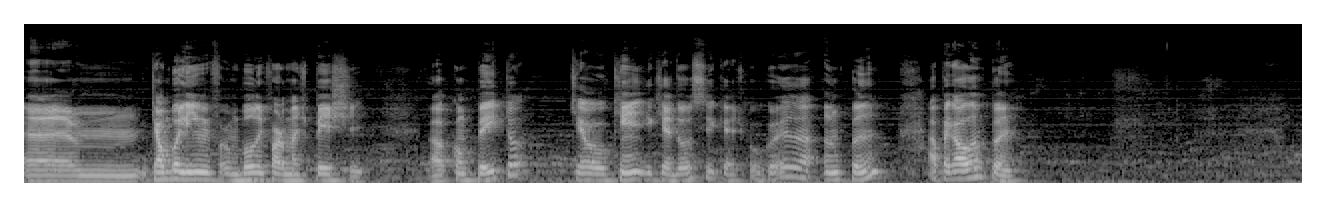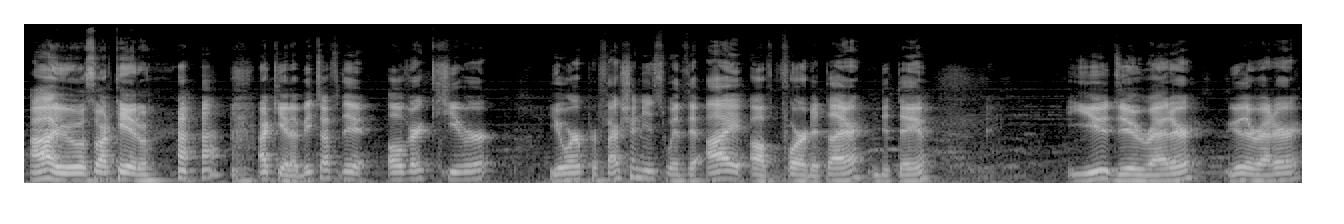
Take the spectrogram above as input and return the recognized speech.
Um, que é um bolinho, um bolo em forma de peixe uh, com peito, que é o que é doce, que é tipo coisa, ampan. Aí eu pegar o ampan. Ah, eu sou arqueiro. arqueiro, a bit of the overcure your perfectionist with the eye of for detail. detail. You do rather, you rather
